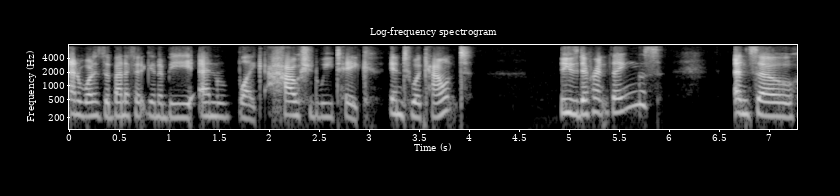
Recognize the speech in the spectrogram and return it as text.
and what is the benefit going to be and like how should we take into account these different things? And so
